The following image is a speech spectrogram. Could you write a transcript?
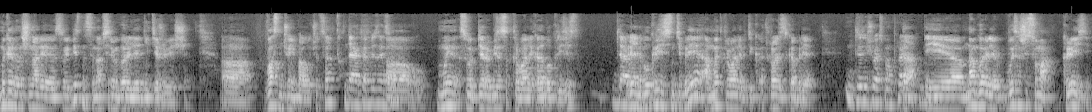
мы когда начинали свои бизнесы, нам все время говорили одни и те же вещи. У вас ничего не получится. Да, это обязательно. Мы свой первый бизнес открывали, когда был кризис. Да. Реально был кризис в сентябре, а мы открывали в, дек... открывали в декабре. 2008, правильно? Да. И э, нам говорили, вы сошли с ума, crazy,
